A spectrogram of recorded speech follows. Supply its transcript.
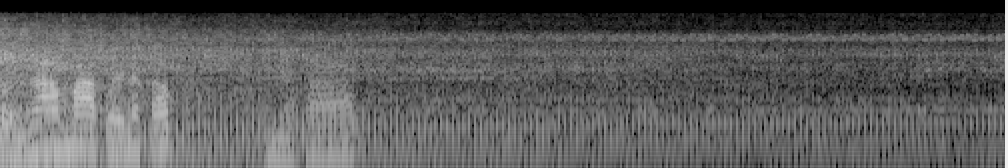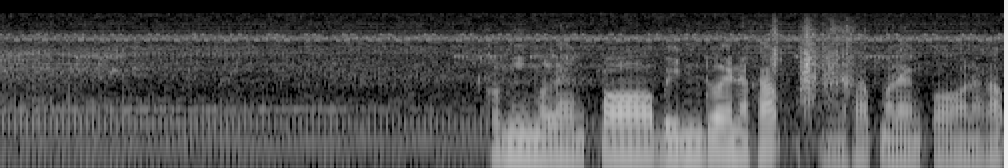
ส วยงามมากเลยนะครับนี่นะครับก็มีแมลงปอบินด้วยนะครับนี่นะครับ แมลงปอนะครับ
